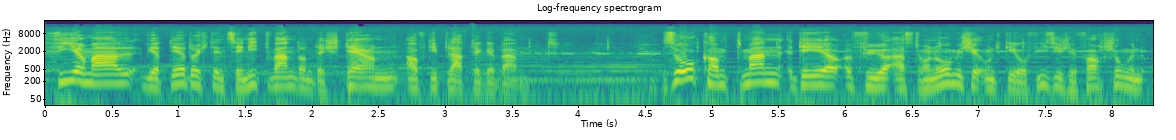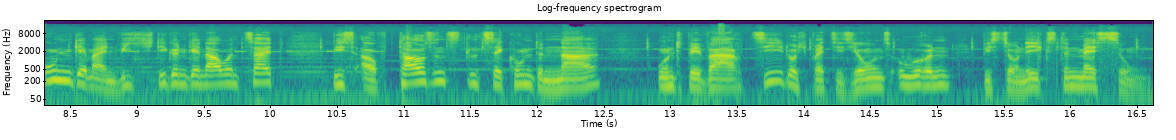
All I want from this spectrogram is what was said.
viermal wird der durch den Zenit wandernde Stern auf die Platte gebannt. So kommt man der für astronomische und geophysische Forschungen ungemein wichtigen genauen Zeit bis auf Tausendstel Sekunden nahe und bewahrt sie durch Präzisionsuhren bis zur nächsten Messung.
